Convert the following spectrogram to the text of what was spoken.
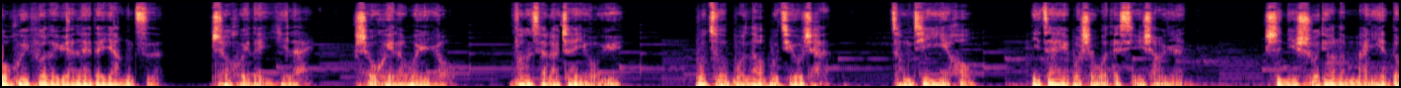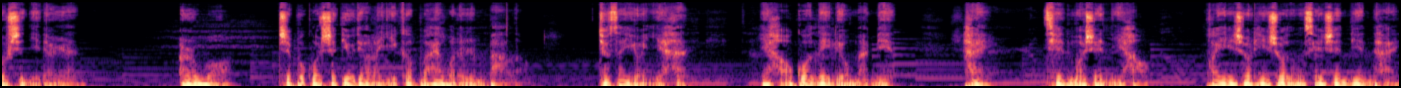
我恢复了原来的样子，撤回了依赖，收回了温柔，放下了占有欲，不做不闹不纠缠。从今以后，你再也不是我的心上人，是你输掉了满眼都是你的人，而我，只不过是丢掉了一个不爱我的人罢了。就算有遗憾，也好过泪流满面。嗨，亲爱的陌生人，你好，欢迎收听树洞先生电台，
